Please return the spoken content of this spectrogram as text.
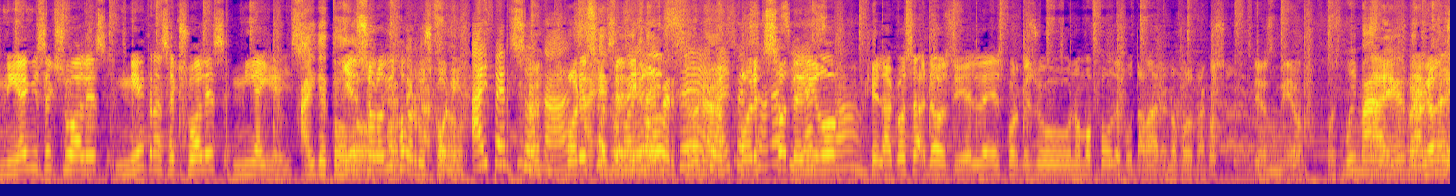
ni hay bisexuales, ni hay transexuales, ni hay gays. Hay de todo, Y eso lo dijo Berlusconi. caso. Hay personas. Por eso Ah, te digo, es, hay personas. hay por personas eso y te ya digo está. que la cosa, no, si él es porque es un homófobo de puta madre, no por otra cosa. Dios mío. Pues muy mal, Ay, ¿eh? pero Pero no no, es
